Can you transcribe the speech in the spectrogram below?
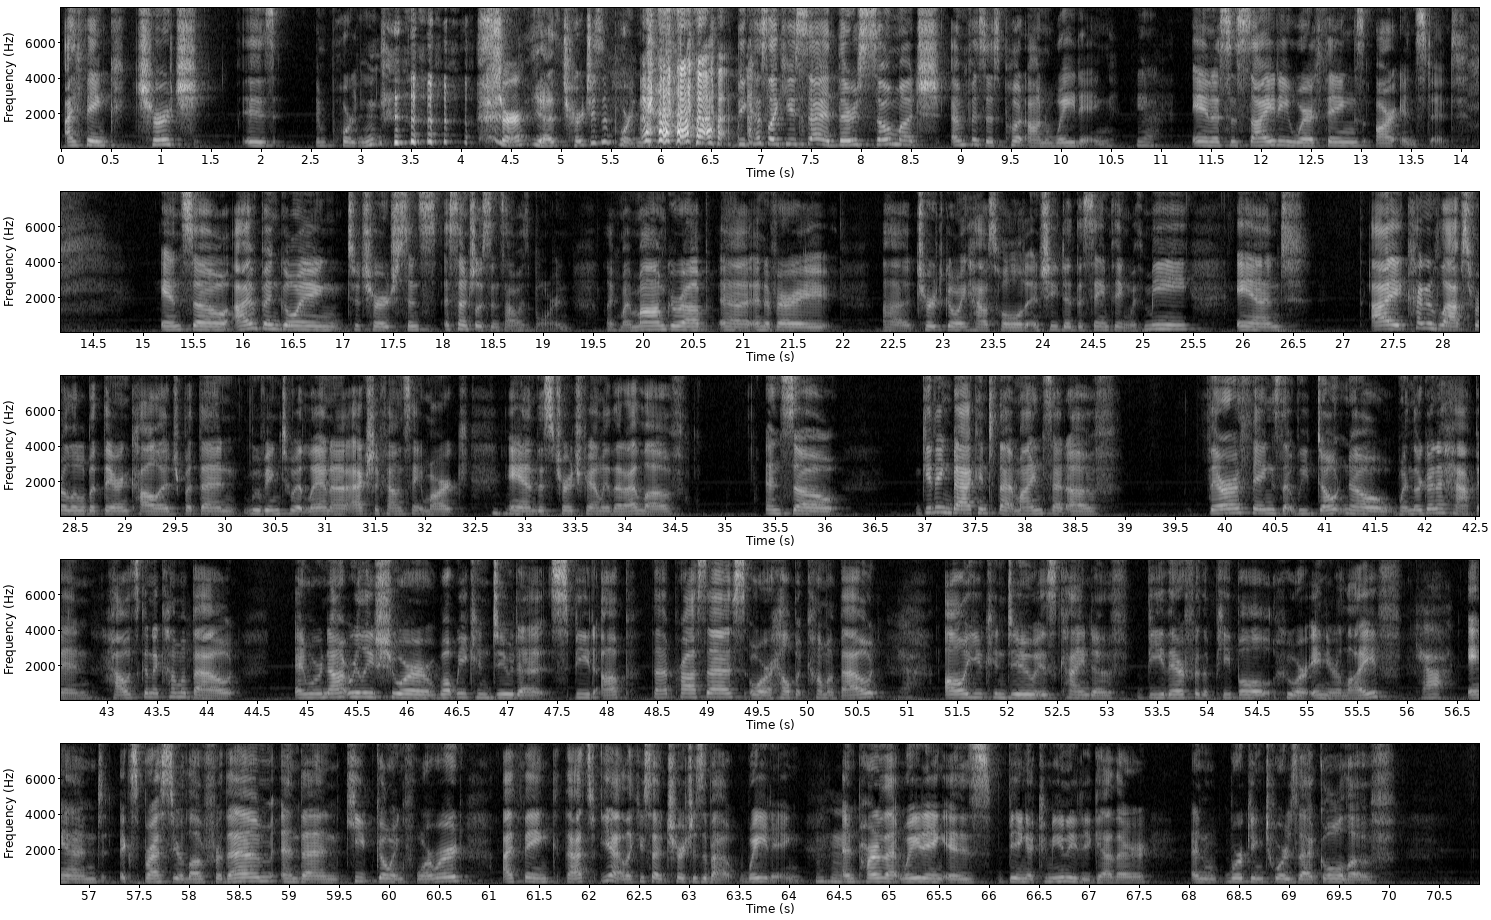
i think church is important Sure. Yes, church is important because, like you said, there's so much emphasis put on waiting Yeah. in a society where things are instant. And so I've been going to church since essentially since I was born. Like my mom grew up uh, in a very uh, church going household, and she did the same thing with me. And I kind of lapsed for a little bit there in college, but then moving to Atlanta, I actually found St. Mark and this church family that I love. And so getting back into that mindset of there are things that we don't know when they're going to happen, how it's going to come about, and we're not really sure what we can do to speed up that process or help it come about. Yeah. All you can do is kind of be there for the people who are in your life Yeah. and express your love for them and then keep going forward. I think that's, yeah, like you said, church is about waiting. Mm-hmm. And part of that waiting is being a community together and working towards that goal of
